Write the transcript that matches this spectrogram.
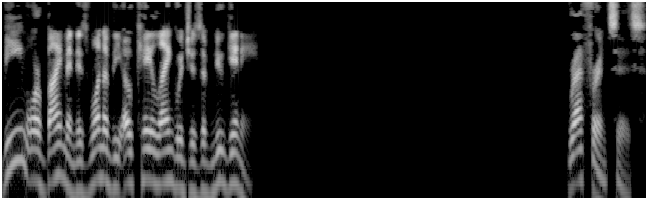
Beam or Biman is one of the OK languages of New Guinea. References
